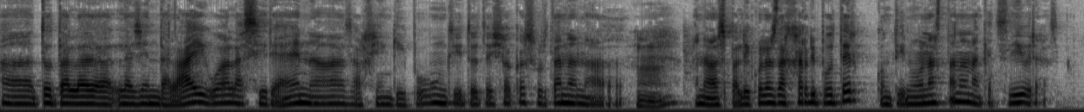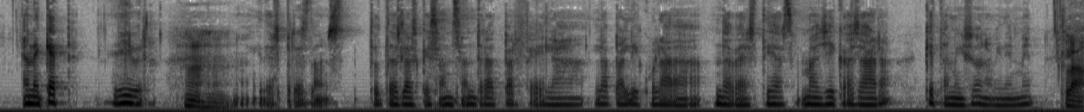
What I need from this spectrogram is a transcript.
eh, tota la, la gent de l'aigua, les sirenes, el Hinky Punk i tot això que surten en, el, Mhm. en les pel·lícules de Harry Potter continuen estant en aquests llibres, en aquest llibre. Mhm. No? I després, doncs, totes les que s'han centrat per fer la, la pel·lícula de, de bèsties màgiques ara, que també hi són, evidentment. Clar,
